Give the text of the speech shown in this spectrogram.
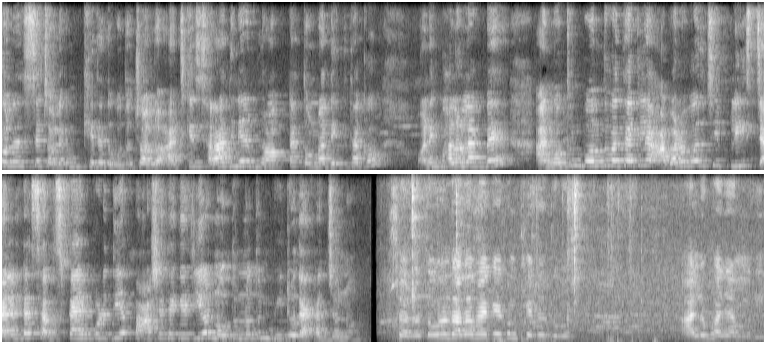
চলে এসেছে, চলো এখন খেতে দেবো। তো চলো, আজকে সারাদিনের ব্লগটা তোমরা দেখতে থাকো, অনেক ভালো লাগবে। আর নতুন বন্ধু থাকলে আবারও বলছি প্লিজ চ্যানেলটা সাবস্ক্রাইব করে দিয়ে পাশে থেকে যেও নতুন নতুন ভিডিও দেখার জন্য। চলো, তোমার দাদা ভাইকে এখন খেতে দেবো। আলু ভাজা, মুড়ি।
